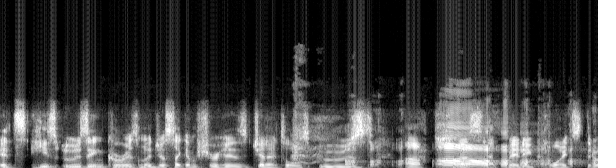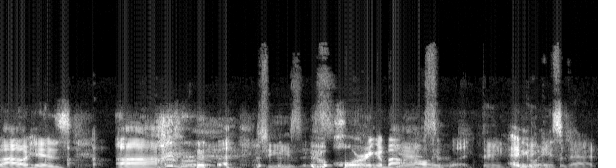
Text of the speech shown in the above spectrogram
it's he's oozing charisma, just like I'm sure his genitals oozed uh, pus Oh. at many points throughout his uh, Jesus. whoring about Yes. Hollywood. Thank, Anyways. thank you for that.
